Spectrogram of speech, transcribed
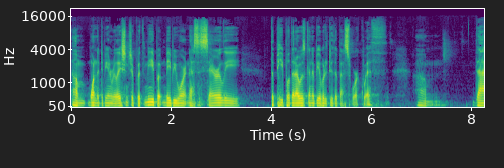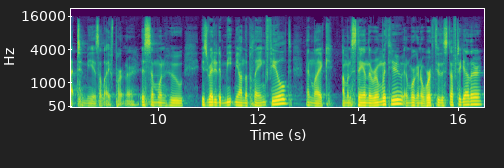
um, wanted to be in relationship with me, but maybe weren't necessarily the people that I was going to be able to do the best work with. Um, that to me is a life partner, is someone who is ready to meet me on the playing field and like, I'm going to stay in the room with you and we're going to work through this stuff together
